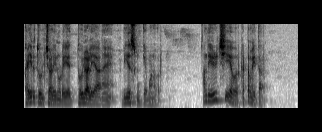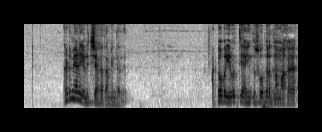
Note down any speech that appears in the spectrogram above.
கயிறு தொழிற்சாலையினுடைய தொழிலாளியான பிஎஸ் முக்கியமானவர். அந்த எழுச்சியை அவர் கட்டமைத்தார். கடுமையான எழுச்சியாக அது அமைந்தது. அக்டோபர் இருபத்தி ஐந்து சுதந்திர தினமாக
